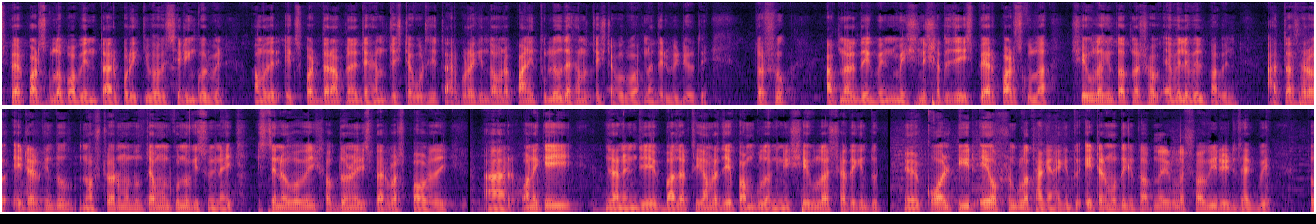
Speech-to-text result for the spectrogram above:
স্পেয়ার পার্টসগুলো পাবেন, তারপরে কীভাবে সেটিং করবেন, আমাদের এক্সপার্ট দ্বারা আপনাদের দেখানোর চেষ্টা করছি। তারপরে কিন্তু আমরা পানি তুলেও দেখানোর চেষ্টা করব আপনাদের ভিডিওতে। দর্শক, আপনারা দেখবেন মেশিনের সাথে যে স্পেয়ার পার্টসগুলো সেগুলো কিন্তু আপনারা সব অ্যাভেলেবেল পাবেন। আর তাছাড়াও এটার কিন্তু নষ্ট হওয়ার মতন তেমন কোনো কিছুই নাই। স্থানীয়ভাবেই সব ধরনের স্পেয়ার পার্টস পাওয়া যায়। আর অনেকেই জানেন যে বাজার থেকে আমরা যে পাম্পগুলো কিনি, সেগুলোর সাথে কিন্তু কোয়ালিটির এই অপশনগুলো থাকে না। কিন্তু এটার মধ্যে কিন্তু আপনার এগুলো সবই রেডি থাকবে। তো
